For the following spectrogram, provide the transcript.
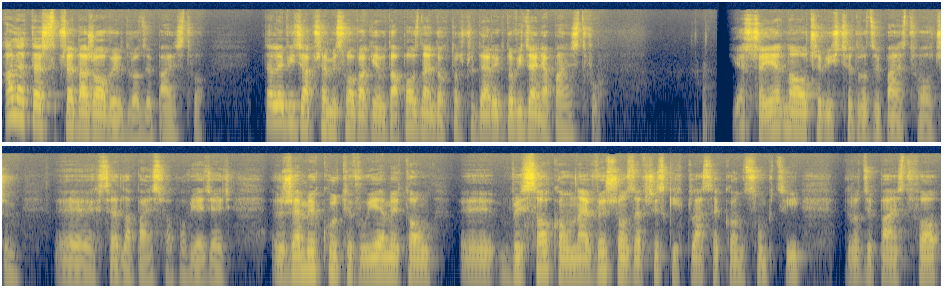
ale też sprzedażowych, drodzy Państwo. Telewizja Przemysłowa Giełda Poznań, dr Fryderyk. Do widzenia Państwu. Jeszcze jedno oczywiście, drodzy Państwo, o czym y, chcę dla Państwa powiedzieć, że my kultywujemy tą y, wysoką, najwyższą ze wszystkich klasek konsumpcji, drodzy Państwo,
